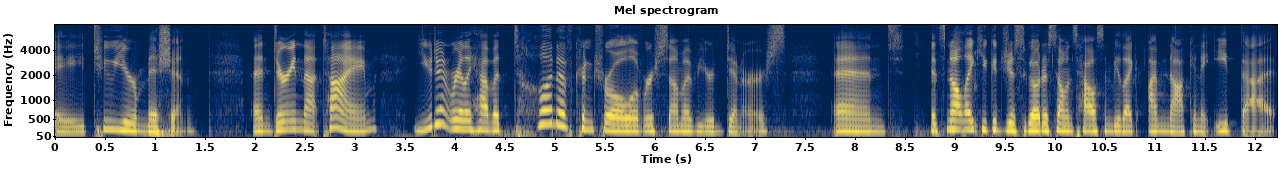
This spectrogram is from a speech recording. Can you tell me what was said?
a two-year mission. And during that time, you didn't really have a ton of control over some of your dinners. And it's not like you could just go to someone's house and be like, I'm not going to eat that.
